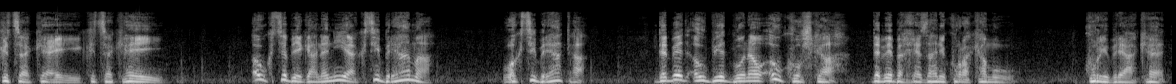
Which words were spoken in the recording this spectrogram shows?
کچەکەی کچەکەی ئەو کچە بێگانە نییە کچی برامە وە کچی براتە دەبێت ئەو بێت بۆ ناو ئەو کۆشکە دەبێ بە خێزانی کوڕەکەم و کوڕی براکەت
